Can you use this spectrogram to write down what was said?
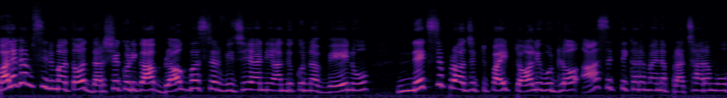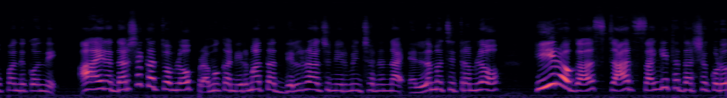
బలగం సినిమాతో దర్శకుడిగా బ్లాక్ బస్టర్ విజయాన్ని అందుకున్న వేణు నెక్స్ట్ ప్రాజెక్ట్ పై ఆసక్తికరమైన ప్రచారం ఊపందుకుంది. ఆయన దర్శకత్వంలో ప్రముఖ నిర్మాత దిల్ రాజు నిర్మించనున్న ఎల్లమ్మ చిత్రంలో హీరోగా స్టార్ సంగీత దర్శకుడు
